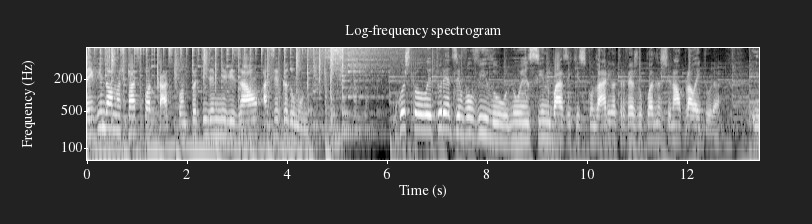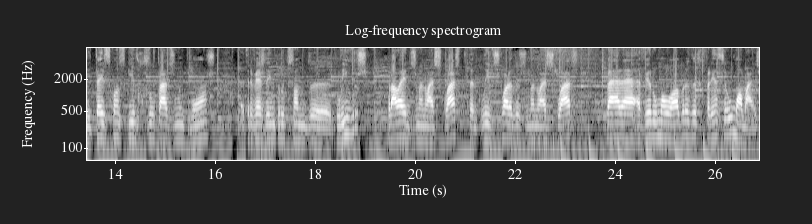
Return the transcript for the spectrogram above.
Bem-vindo ao meu espaço podcast, onde partilho a minha visão acerca do mundo. O gosto pela leitura é desenvolvido no ensino básico e secundário através do Plano Nacional para a Leitura e tem-se conseguido resultados muito bons através da introdução de, livros, para além dos manuais escolares, portanto, livros fora dos manuais escolares, para haver uma obra de referência, uma ou mais,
